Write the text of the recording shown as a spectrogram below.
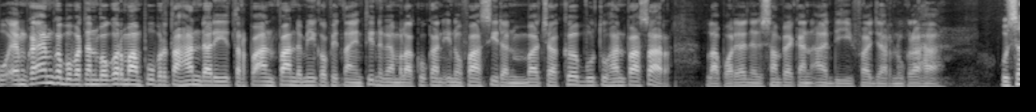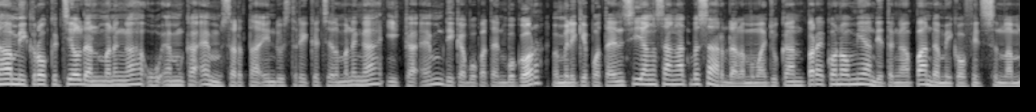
UMKM Kabupaten Bogor mampu bertahan dari terpaan pandemi COVID-19 dengan melakukan inovasi dan membaca kebutuhan pasar. Laporannya disampaikan Adi Fajar Nugraha. Usaha mikro kecil dan menengah UMKM serta industri kecil menengah IKM di Kabupaten Bogor memiliki potensi yang sangat besar dalam memajukan perekonomian di tengah pandemi COVID-19.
